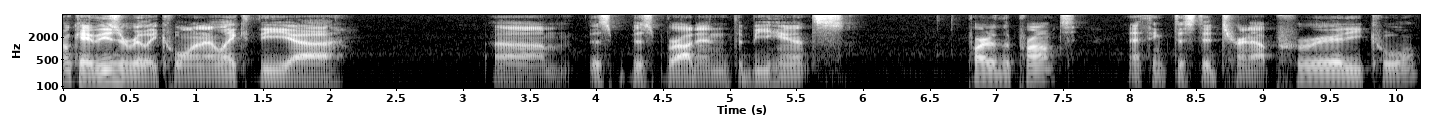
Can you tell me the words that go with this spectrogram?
Okay, these are really cool, and I like the uh, um, this this brought in the Behance part of the prompt. And I think this did turn out pretty cool.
